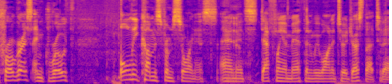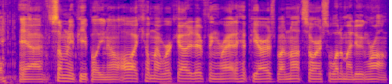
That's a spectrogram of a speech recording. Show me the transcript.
progress and growth only comes from soreness and it's definitely a myth and we wanted to address that today. Yeah, so many people, you know, oh, I killed my workout, I did everything right, I hit PRs, but I'm not sore, so what am I doing wrong?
